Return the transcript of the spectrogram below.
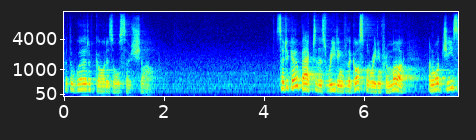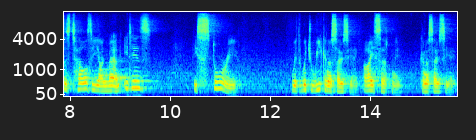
but the Word of God is also sharp. So, to go back to this reading, the gospel reading from Mark, and what Jesus tells the young man, it is a story with which we can associate. I certainly can associate.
